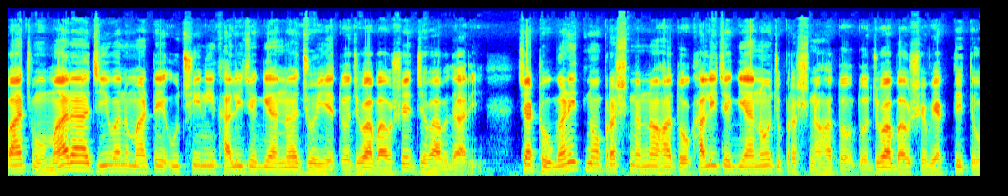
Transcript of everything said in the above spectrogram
પાંચમું, મારા જીવન માટે ઉછીની ખાલી જગ્યા ન જોઈએ તો જવાબ આવશે જવાબદારી. છઠ્ઠું, ગણિતનો પ્રશ્ન ન હતો, ખાલી જગ્યાનો જ પ્રશ્ન હતો તો જવાબ આવશે વ્યક્તિત્વ.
